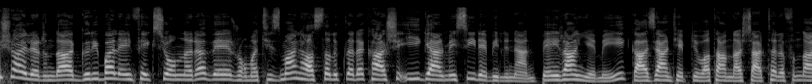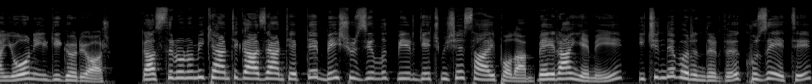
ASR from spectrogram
kış aylarında gribal enfeksiyonlara ve romatizmal hastalıklara karşı iyi gelmesiyle bilinen beyran yemeği Gaziantep'li vatandaşlar tarafından yoğun ilgi görüyor. Gastronomi kenti Gaziantep'te 500 yıllık bir geçmişe sahip olan beyran yemeği, içinde barındırdığı kuzu eti,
